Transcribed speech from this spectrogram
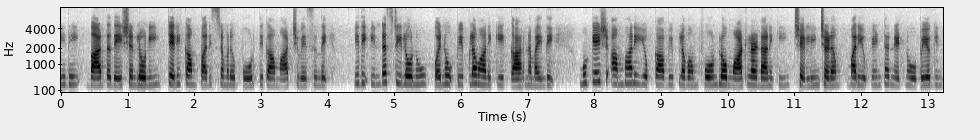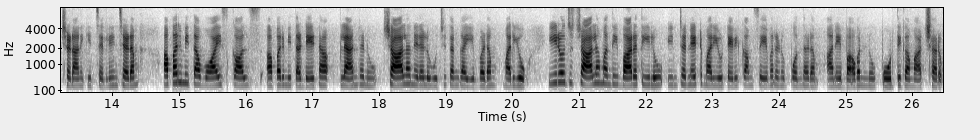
ఇది భారతదేశంలోని టెలికాం పరిశ్రమను పూర్తిగా మార్చివేసింది. ఇది ఇండస్ట్రీలోనూ పెను విప్లవానికి కారణమైంది. ముఖేష్ అంబానీ యొక్క విప్లవం ఫోన్లో మాట్లాడడానికి చెల్లించడం మరియు ఇంటర్నెట్ను ఉపయోగించడానికి చెల్లించడం అపరిమిత వాయిస్ కాల్స్ అపరిమిత డేటా ప్లాన్లను చాలా నెలలు ఉచితంగా ఇవ్వడం మరియు ఈరోజు చాలామంది భారతీయులు ఇంటర్నెట్ మరియు టెలికాం సేవలను పొందడం అనే భావనను పూర్తిగా మార్చారు.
